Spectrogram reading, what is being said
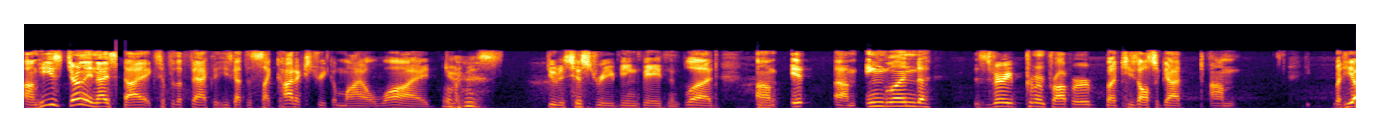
Um, he's generally a nice guy, except for the fact that he's got the psychotic streak a mile wide due to his due to his history being bathed in blood. Um, it um, England is very prim and proper, but he's also got um, but he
